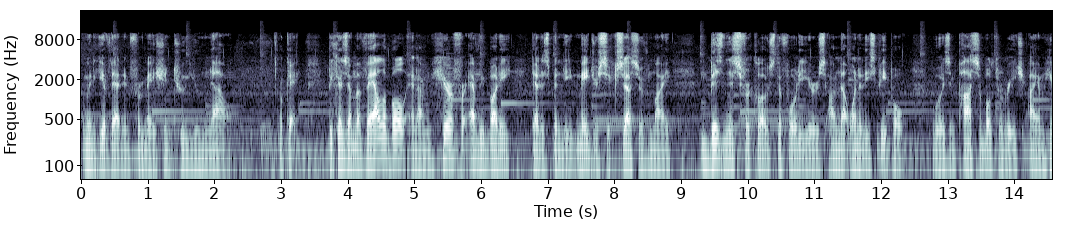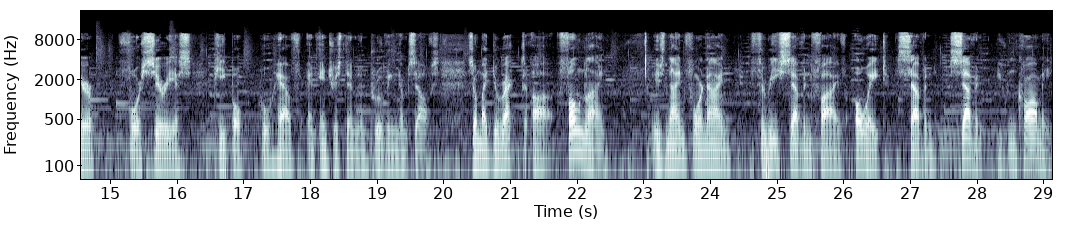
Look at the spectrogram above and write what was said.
I'm going to give that information to you now. Okay, because I'm available and I'm here for everybody. That has been the major success of my business for close to 40 years. I'm not one of these people who is impossible to reach. I am here for serious people who have an interest in improving themselves. So my direct uh, phone line is 949 375 0877. You can call me.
